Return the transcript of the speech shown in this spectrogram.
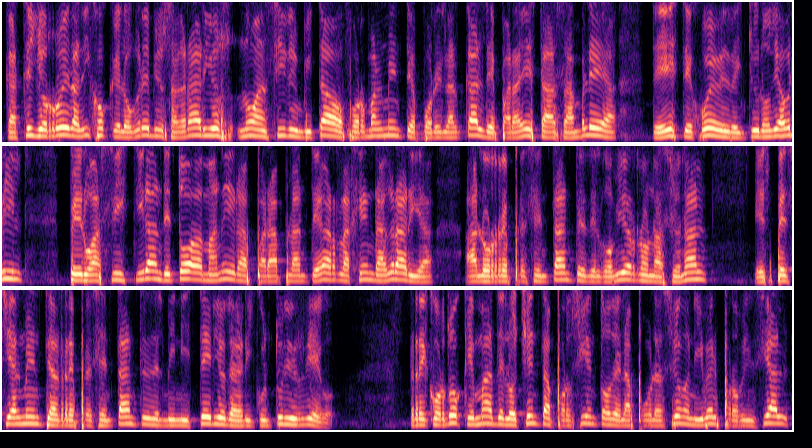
Castillo Rueda dijo que los gremios agrarios no han sido invitados formalmente por el alcalde para esta asamblea de este jueves 21 de abril, pero asistirán de todas maneras para plantear la agenda agraria a los representantes del gobierno nacional, especialmente al representante del Ministerio de Agricultura y Riego. Recordó que más del 80% de la población a nivel provincial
